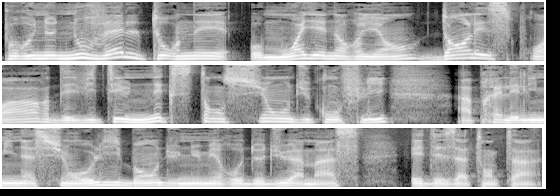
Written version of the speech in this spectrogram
pour une nouvelle tournée au Moyen-Orient dans l'espoir d'éviter une extension du conflit après l'élimination au Liban du numéro 2 du Hamas et des attentats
